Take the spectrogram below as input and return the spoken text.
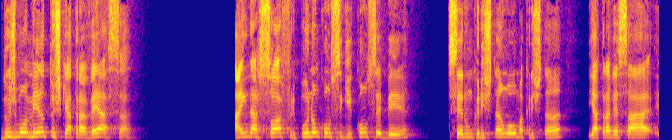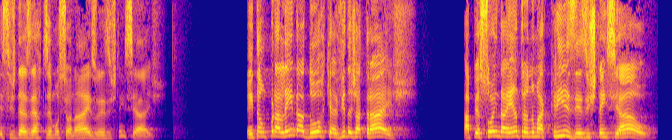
dos momentos que atravessa, ainda sofre por não conseguir conceber ser um cristão ou uma cristã e atravessar esses desertos emocionais ou existenciais. Então, para além da dor que a vida já traz, a pessoa ainda entra numa crise existencial,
